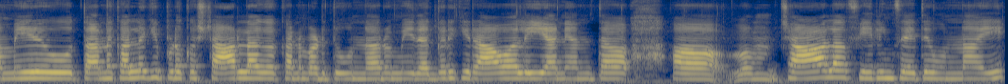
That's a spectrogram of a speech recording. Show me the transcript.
మీరు తన కళ్ళకి ఇప్పుడు ఒక స్టార్ లాగా కనబడుతూ ఉన్నారు. మీ దగ్గరికి రావాలి అని అంత చాలా ఫీలింగ్స్ అయితే ఉన్నాయి.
